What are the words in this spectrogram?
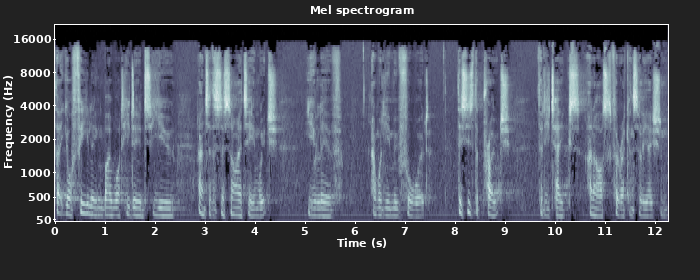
that you're feeling by what he did to you and to the society in which you live? And will you move forward? This is the approach that he takes and asks for reconciliation.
